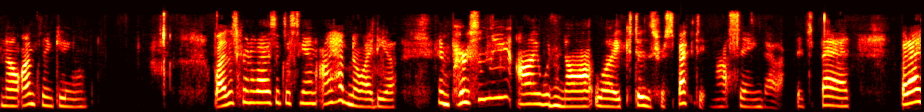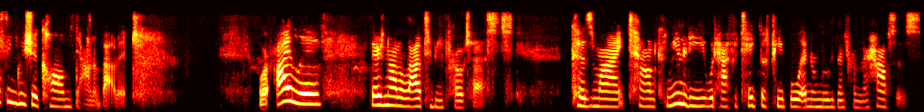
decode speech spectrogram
Now, I'm thinking, why does coronavirus exist again? I have no idea. And personally, I would not like to disrespect it. I'm not saying that it's bad, but I think we should calm down about it. Where I live, there's not allowed to be protests because my town community would have to take those people and remove them from their houses.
